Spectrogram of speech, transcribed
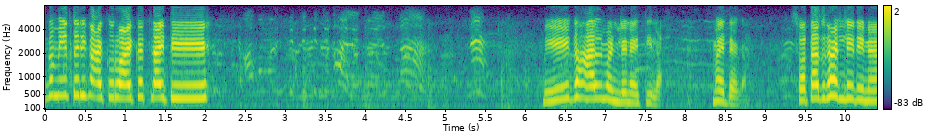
अगं मी तरी काय करू? ऐकत नाही ते. मी घाल म्हणले नाही तिला. माहीत आहे का? स्वतःच घातले ना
